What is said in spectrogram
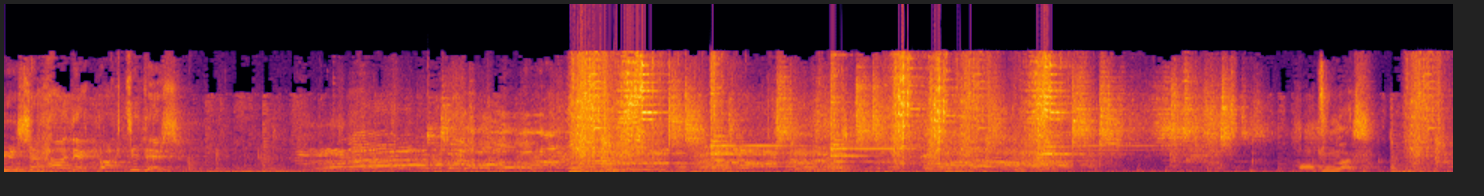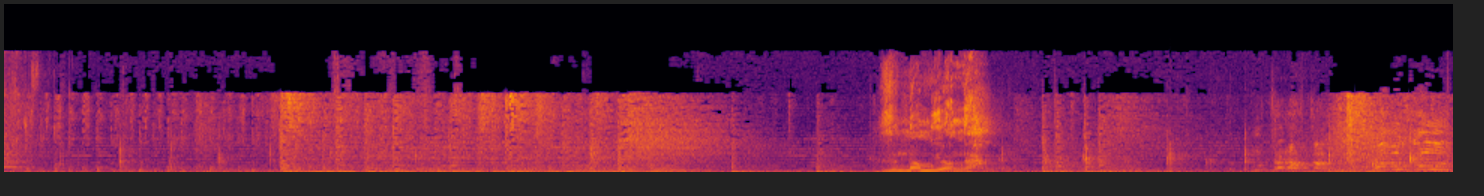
Bugün şehadet vaktidir. Hatunlar! Zindan bu yanda. Bu taraftan. Çabuk olun.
